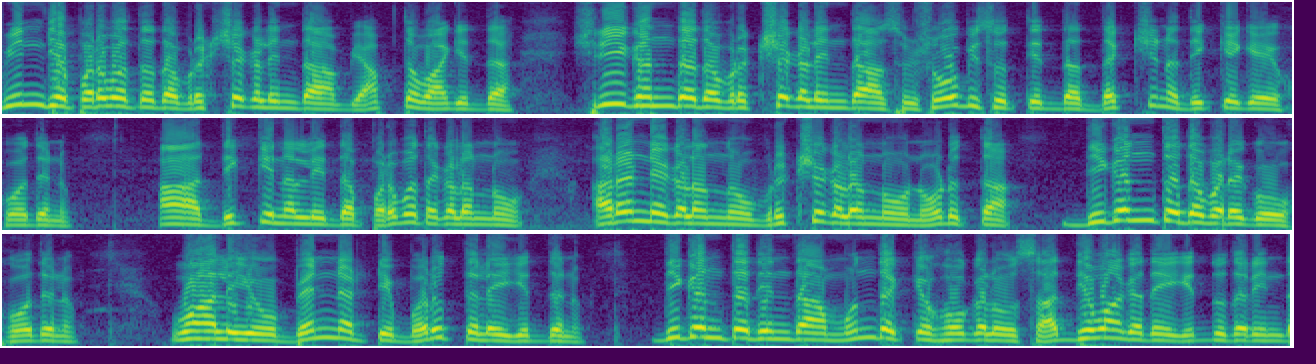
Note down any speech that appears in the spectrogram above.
ವಿಂಧ್ಯ ಪರ್ವತದ ವೃಕ್ಷಗಳಿಂದ ವ್ಯಾಪ್ತವಾಗಿದ್ದ, ಶ್ರೀಗಂಧದ ವೃಕ್ಷಗಳಿಂದ ಸುಶೋಭಿಸುತ್ತಿದ್ದ ದಕ್ಷಿಣ ದಿಕ್ಕಿಗೆ ಹೋದೆನು. ಆ ದಿಕ್ಕಿನಲ್ಲಿದ್ದ ಪರ್ವತಗಳನ್ನು, ಅರಣ್ಯಗಳನ್ನು, ವೃಕ್ಷಗಳನ್ನು ನೋಡುತ್ತಾ ದಿಗಂತದವರೆಗೂ ಹೋದನು. ವಾಲಿಯು ಬೆನ್ನಟ್ಟಿ ಬರುತ್ತಲೇ ಇದ್ದನು. ದಿಗಂತದಿಂದ ಮುಂದಕ್ಕೆ ಹೋಗಲು ಸಾಧ್ಯವಾಗದೇ ಇದ್ದುದರಿಂದ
